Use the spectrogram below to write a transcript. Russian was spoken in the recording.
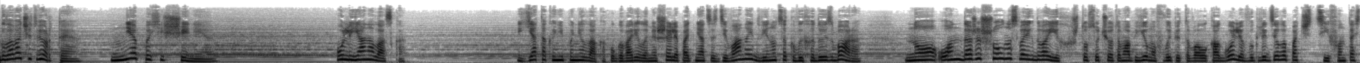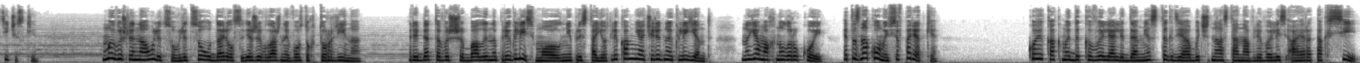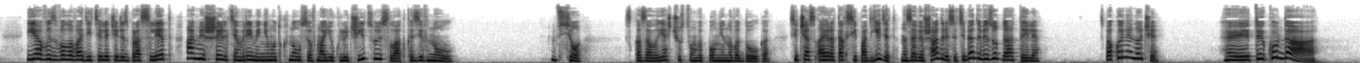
Глава четвертая. Не похищение. Ульяна Ласка. Я так и не поняла, как уговорила Мишеля подняться с дивана и двинуться к выходу из бара. Но он даже шел на своих двоих, что с учетом объемов выпитого алкоголя выглядело почти фантастически. Мы вышли на улицу, в лицо ударил свежий влажный воздух Туррина. Ребята вышибалы напряглись, мол, не пристает ли ко мне очередной клиент, но я махнула рукой – это знакомый, все в порядке». Кое-как мы доковыляли до места, где обычно останавливались аэротакси. Я вызвала водителя через браслет, а Мишель тем временем уткнулся в мою ключицу и сладко зевнул. «Все», — сказала я с чувством выполненного долга. «Сейчас аэротакси подъедет, назовешь адрес, и тебя довезут до отеля. Спокойной ночи». «Эй, ты куда?»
